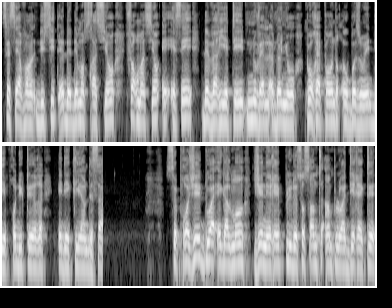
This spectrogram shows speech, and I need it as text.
se servant du site de démonstration, formation et essai de variétés nouvelles d'oignons pour répondre aux besoins des producteurs et des clients de ça. Ce projet doit également générer plus de 60 emplois directs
